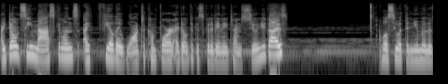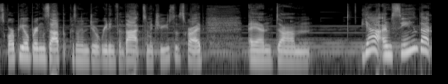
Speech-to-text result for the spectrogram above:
I don't see masculines. I feel they want to come forward. I don't think it's going to be anytime soon, you guys. We'll see what the new moon in Scorpio brings up because I'm going to do a reading for that. So make sure you subscribe. And um, yeah, I'm seeing that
